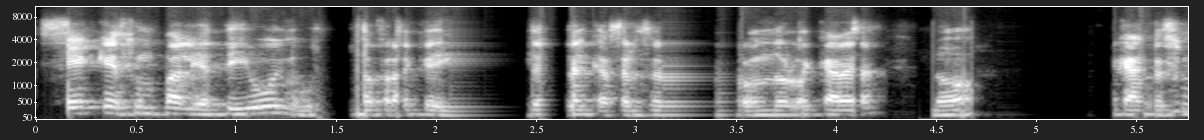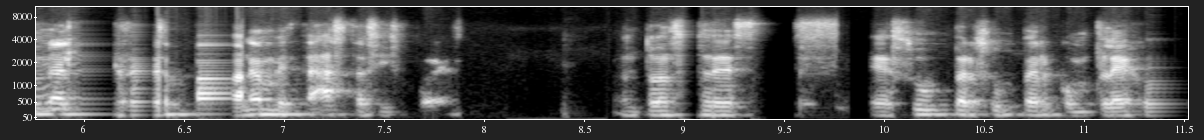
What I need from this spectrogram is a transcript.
sé que es un paliativo y me gusta la frase que dice hacerse un dolor de cabeza, ¿no? Es una, una metástasis, pues. Entonces, es súper, súper complejo.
